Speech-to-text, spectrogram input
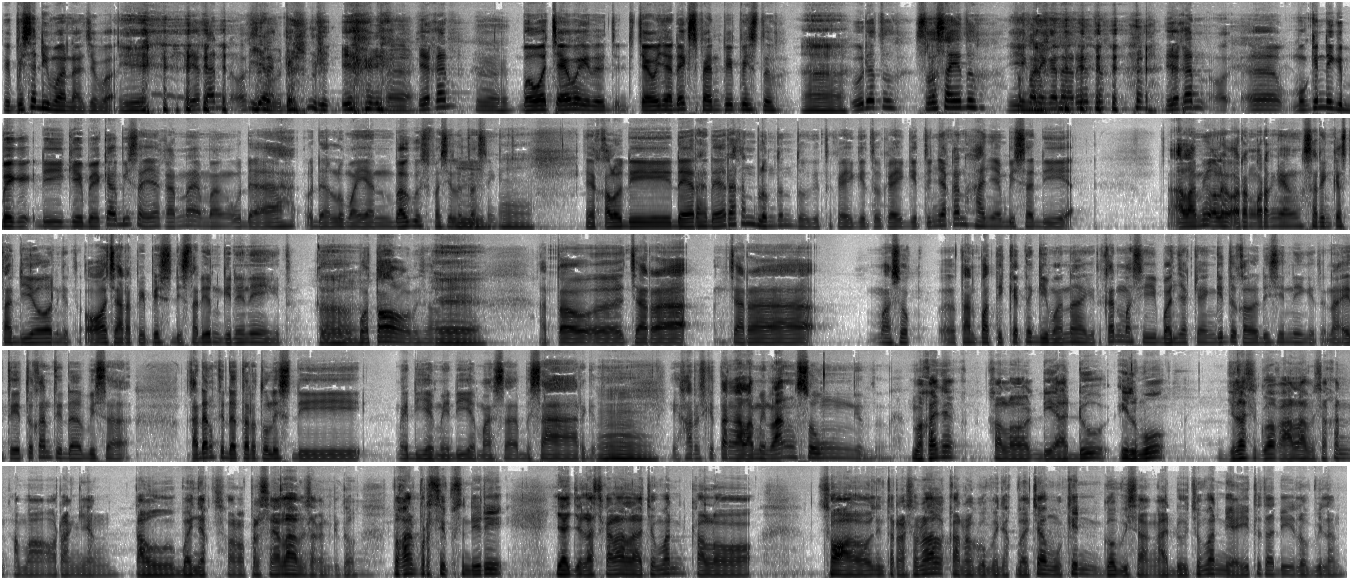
Pipisnya di mana coba? Iya. Iya kan? Iya, bener, Iya, iya, iya kan? Bawa cewek gitu. Ceweknya Dex pengen pipis tuh. Ah. Udah tuh, selesai tuh Iya, pertandingan hari itu. ya kan eh, mungkin di GBK, di GBK bisa ya karena emang udah udah lumayan bagus fasilitasnya. gitu. Hmm. Ya kalau di daerah-daerah kan belum tentu gitu. Kayak gitu kayak gitunya kan hanya bisa dialami oleh orang-orang yang sering ke stadion gitu. Oh, cara pipis di stadion gini nih gitu. Ke Ah. botol misalnya. Iya. Atau eh, cara cara masuk eh, tanpa tiketnya gimana gitu kan masih banyak yang gitu kalau di sini gitu. Nah, itu itu kan tidak bisa kadang tidak tertulis di media-media masa besar gitu. Hmm. Ya, harus kita ngalamin langsung gitu. Makanya kalau diadu ilmu, jelas gue kalah misalkan sama orang yang tahu banyak soal Persela misalkan gitu. Bahkan Persib sendiri ya jelas kalah lah. Cuman kalau soal internasional karena gue banyak baca mungkin gue bisa ngadu. Cuman ya itu tadi lo bilang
